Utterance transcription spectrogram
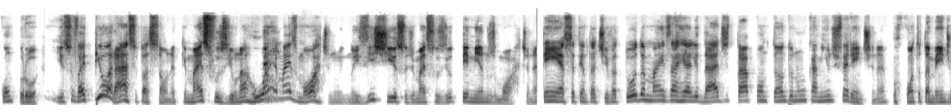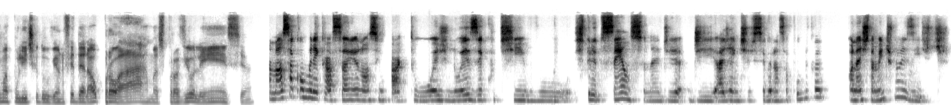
comprou. Isso vai piorar a situação, né? Porque mais fuzil na rua é mais morte, não, não existe isso de mais fuzil ter menos morte, né? Tem essa tentativa toda, mas a realidade está apontando num caminho diferente, né? Por conta também de uma política do governo federal pró-armas, pró-violência. A nossa comunicação e o nosso impacto hoje no executivo estrito senso, né, de, de agentes de segurança pública, honestamente, não existe.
